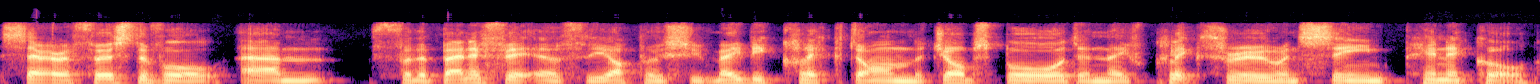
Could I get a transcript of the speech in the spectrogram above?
Sarah, first of all, um, for the benefit of the Oppos who maybe clicked on the jobs board and they've clicked through and seen Pinnacle,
